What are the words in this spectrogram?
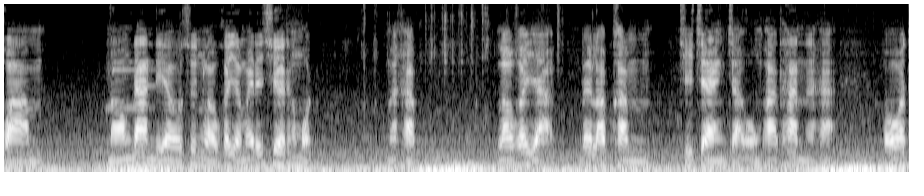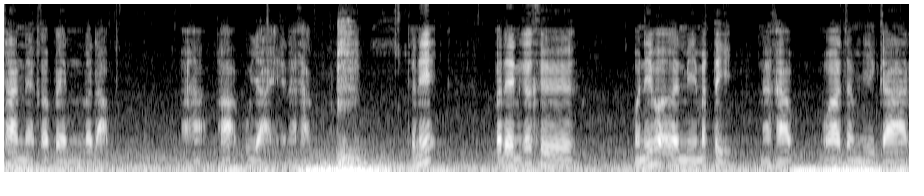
ความน้องด้านเดียว ซึ่งเราก็ยังไม่ได้เชื่อทั้งหมดนะครับ เราก็อยากได้รับคำชี้แจงจากองค์พระท่านนะฮะ เพราะว่าท่านเนี่ยก็เป็นระดับนะฮะพระผู้ใหญ่นะครับทีนี้ประเด็นก็คือวันนี้พระเอิญมีมตินะครับ ว่าจะมีการ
